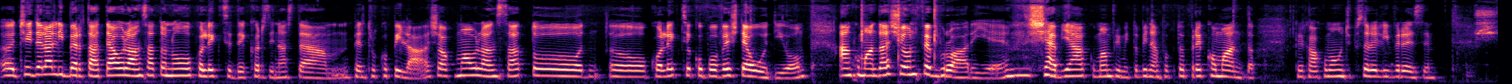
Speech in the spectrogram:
Uh, cei de la Libertate au lansat o nouă colecție de cărți din astea um, pentru copila și acum au lansat o, o colecție cu povești audio. Am comandat și eu în februarie și abia acum am primit-o. Bine, am făcut o precomandă. Cred că acum au început să le livreze. Și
